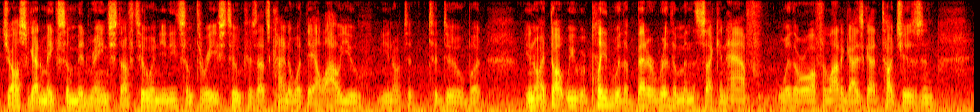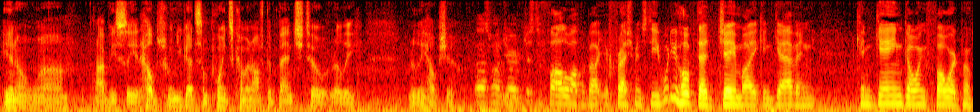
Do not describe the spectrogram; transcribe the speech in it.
but you also got to make some mid-range stuff too, and you need some threes too, because that's kind of what they allow you, you know, to, to do. But, you know, I thought we were played with a better rhythm in the second half, with or off. A lot of guys got touches, and, you know, um, obviously it helps when you got some points coming off the bench too. It really, really helps you. Last one, Jerry. Just to follow up about your freshman, Steve, what do you hope that Jay, Mike and Gavin can gain going forward from,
